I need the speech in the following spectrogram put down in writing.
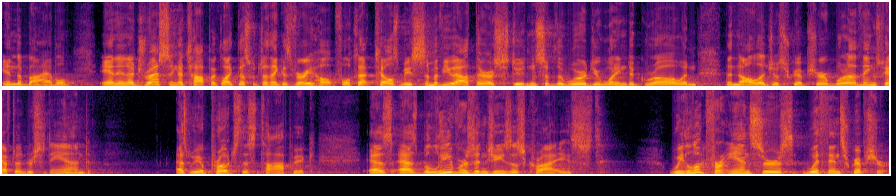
in the Bible. And in addressing a topic like this, which I think is very helpful, because that tells me some of you out there are students of the Word, you're wanting to grow in the knowledge of Scripture. One of the things we have to understand as we approach this topic, as, as believers in Jesus Christ, we look for answers within Scripture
